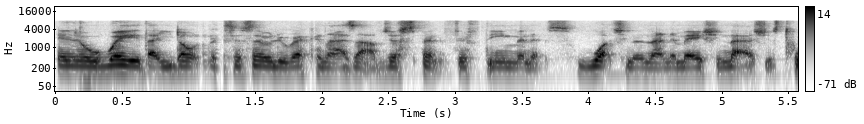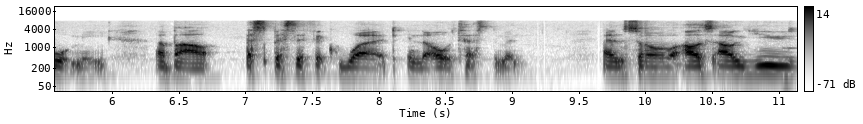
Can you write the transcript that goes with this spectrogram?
in a way that you don't necessarily recognize that I've just spent 15 minutes watching an animation that has just taught me about a specific word in the Old Testament. And so I'll, I'll use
